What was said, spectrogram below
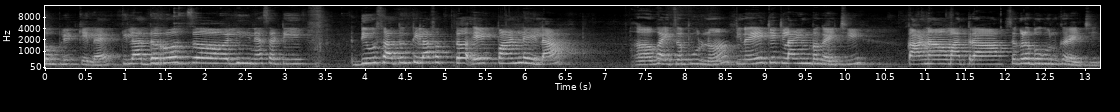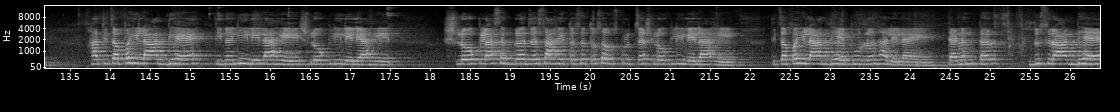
कंप्लीट केलाय. तिला दररोज लिहिण्यासाठी दिवसातून तिला फक्त एक पान लिहायला व्हायचं पूर्ण. तिनं एक एक लाईन बघायची. काना मात्रा सगळं बघून करायची. हा तिचा पहिला अध्याय. तिनं लिहिलेला आहे श्लोक लिहिलेले आहेत. श्लोकला सगळं जसं आहे तसं तो संस्कृतचा श्लोक लिहिलेला आहे. तिचा पहिला अध्याय पूर्ण झालेला आहे. त्यानंतर दुसरा अध्याय.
